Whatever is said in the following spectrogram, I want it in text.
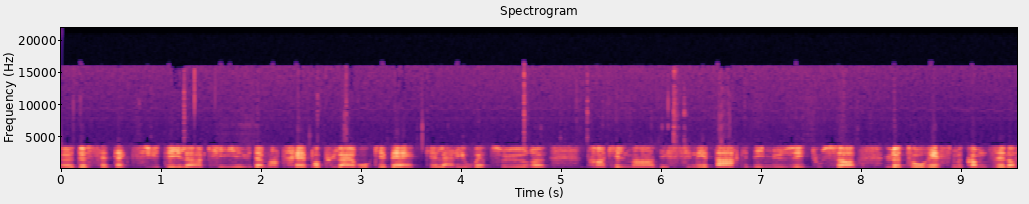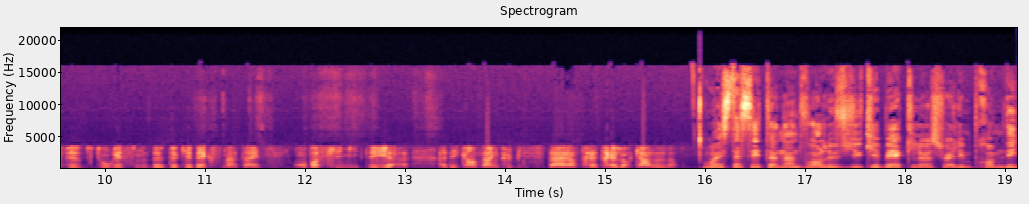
euh, de cette activité-là, qui est évidemment très populaire au Québec, la réouverture euh, tranquillement des ciné-parcs, des musées, tout ça. Le tourisme, comme disait l'Office du tourisme de, de Québec ce matin, on va se limiter à, à des campagnes publicitaires très, très locales. là. Ouais, c'est assez étonnant de voir le vieux Québec. Là, je suis allée me promener.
